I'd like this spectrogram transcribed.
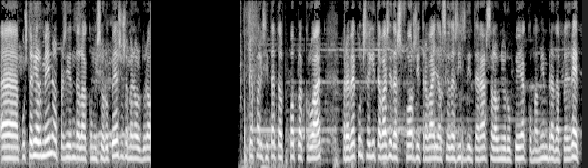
Eh, posteriorment, el president de la Comissió Europea, Josep Manuel Durau, que ha felicitat el poble croat per haver aconseguit a base d'esforç i treball el seu desig d'integrar-se a la Unió Europea com a membre de ple dret.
